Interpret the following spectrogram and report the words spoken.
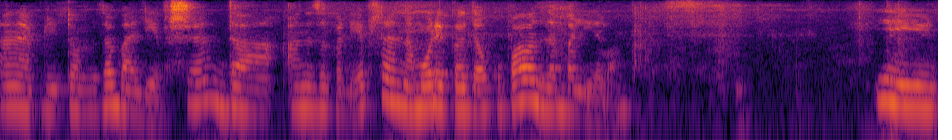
Она при том заболевшая, да, она заболевшая, на море, когда купалась, заболела. Я ее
